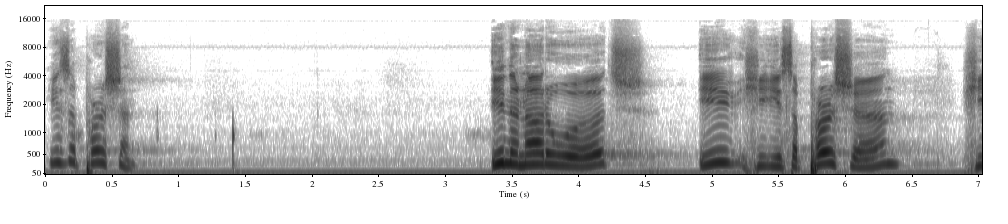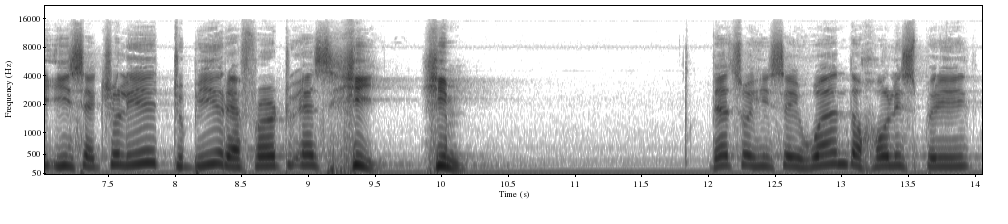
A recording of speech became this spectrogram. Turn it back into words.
He's a person. In other words, if he is a person, he is actually to be referred to as he, him. That's why he say when the Holy Spirit,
